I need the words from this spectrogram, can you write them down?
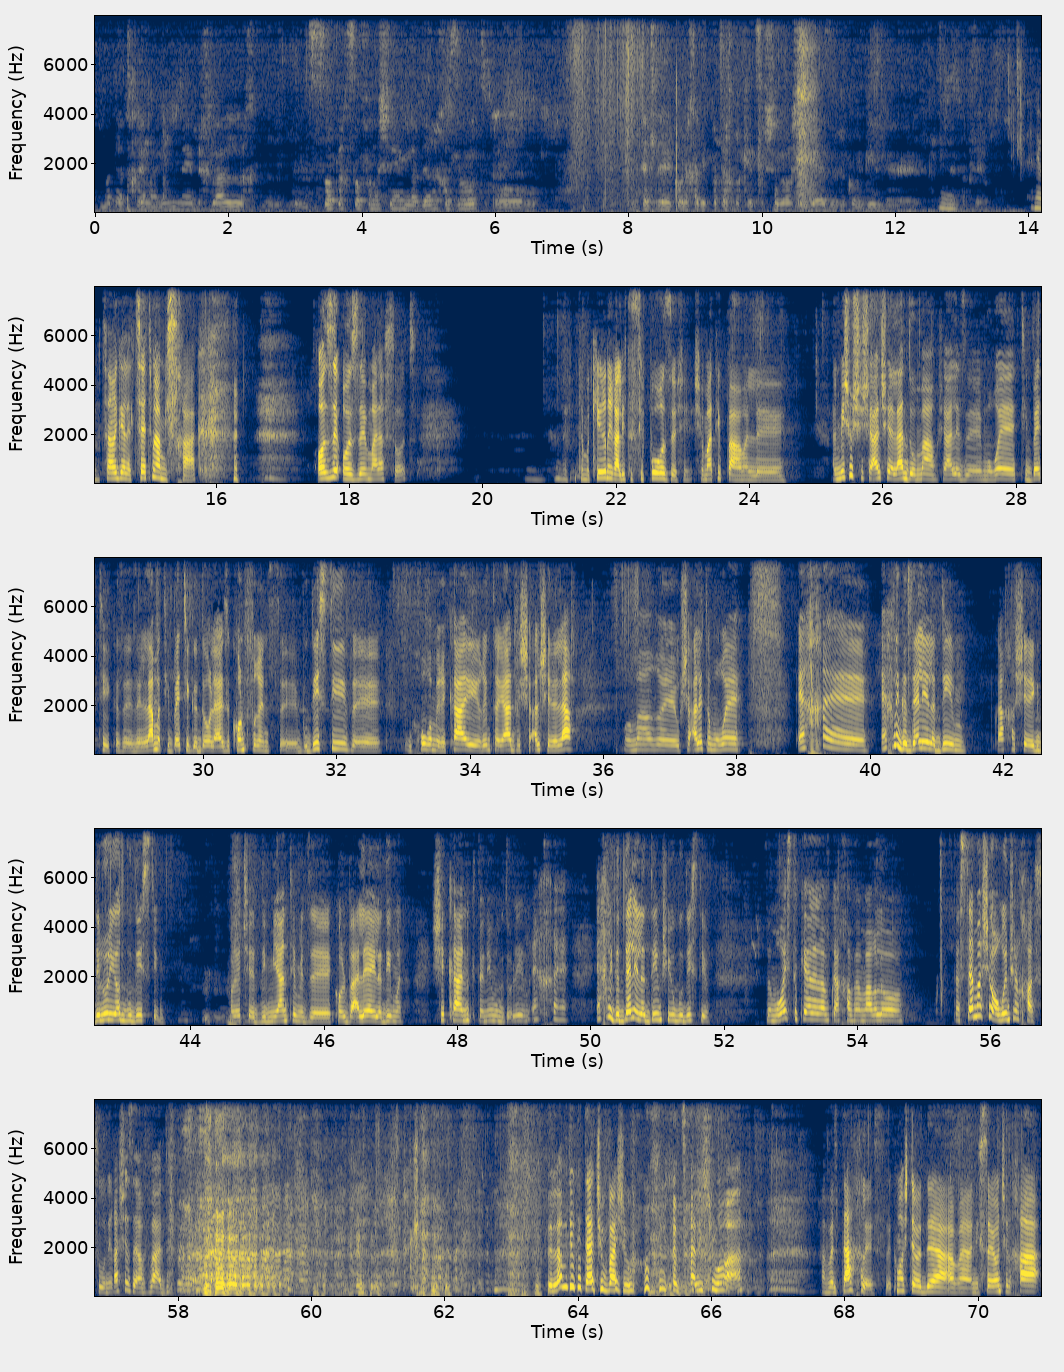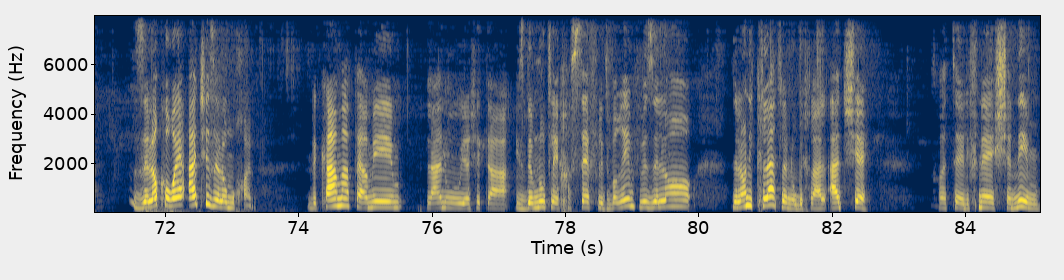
מה דעתכם? האם בכלל לנסות לחשוף אנשים לדרך הזאת, או לתת לכל אחד להתפתח בקצב שלו, שיגיע איזה לכל גיל ולוותר? אני רוצה רגע לצאת מהמשחק. או זה או זה, מה לעשות? אתה מכיר נראה לי את הסיפור הזה ששמעתי פעם על, על מישהו ששאל שאלה דומה, הוא שאל איזה מורה טיבטי כזה, איזה למה טיבטי גדול, היה איזה קונפרנס בודהיסטי, ובחור אמריקאי הרים את היד ושאל שאלה. הוא אמר, הוא שאל את המורה, איך, איך לגדל ילדים ככה שיגדלו להיות בודהיסטים? יכול להיות שדמיינתם את זה, כל בעלי הילדים שכאן, קטנים או גדולים, איך, איך לגדל ילדים שיהיו בודהיסטים. אז המורה הסתכל עליו ככה ואמר לו, תעשה מה שההורים שלך עשו, נראה שזה עבד. זה לא בדיוק הייתה התשובה שהוא רצה לשמוע, אבל תכלס, כמו שאתה יודע, מהניסיון שלך, זה לא קורה עד שזה לא מוכן. וכמה פעמים לנו יש את ההזדמנות להיחשף לדברים, וזה לא, לא נקלט לנו בכלל עד ש... זאת אומרת, אה, לפני שנים,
